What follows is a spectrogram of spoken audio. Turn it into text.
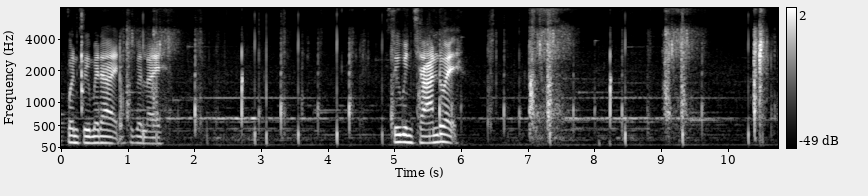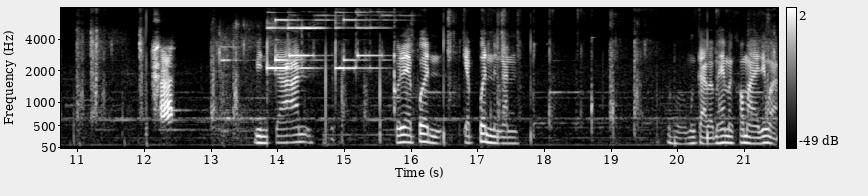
ปเปิลซื้อไม่ได้ไม่เป็นไร ซื้อวินชานด้วย วินชานก็ได้แอปเปิลแกปเปิลหนึ่งอัน โอ้โห มึงกะแบบไม่ให้มันเข้ามาดีกว่า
